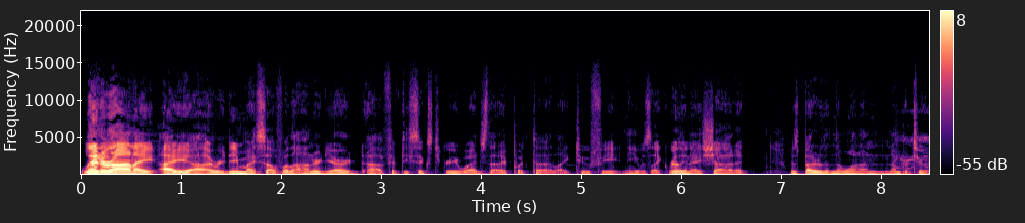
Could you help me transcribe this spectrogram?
Later on, I I uh, redeemed myself with a hundred yard, uh, fifty six degree wedge that I put to like two feet, and he was like, "Really nice shot." It was better than the one on number two.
